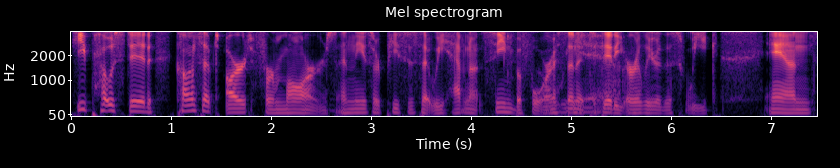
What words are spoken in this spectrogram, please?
He posted concept art for Mars, and these are pieces that we have not seen before. I oh, sent it to Diddy earlier this week, and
